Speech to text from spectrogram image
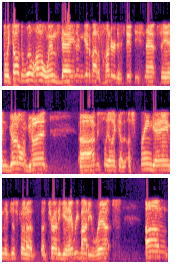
So we talked to Will Hall Wednesday. Going to get about 150 snaps in, good on good. Uh, obviously, like a, a spring game, they're just going to uh, try to get everybody reps. Um,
